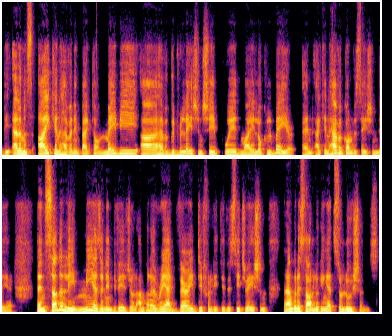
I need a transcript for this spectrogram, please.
the elements I can have an impact on. Maybe I have a good relationship with my local mayor and I can have a conversation there. Then suddenly, me as an individual, I'm going to react very differently to the situation and I'm going to start looking at solutions.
